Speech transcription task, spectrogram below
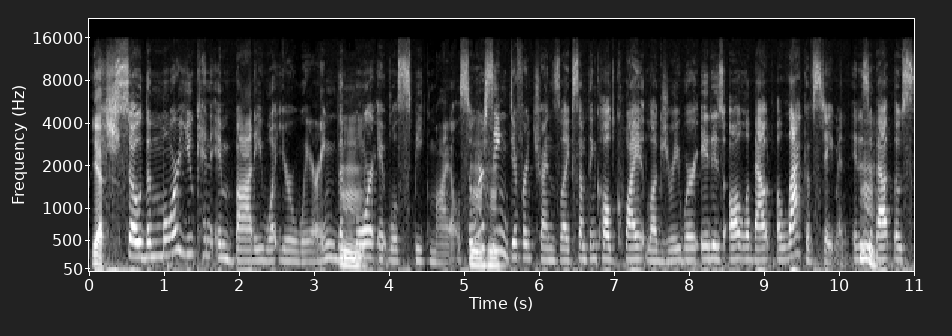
Yes. So the more you can embody what you're wearing, the mm. more it will speak miles. So we're mm-hmm. seeing different trends like something called quiet luxury, where it is all about a lack of statement. It is mm. about those.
